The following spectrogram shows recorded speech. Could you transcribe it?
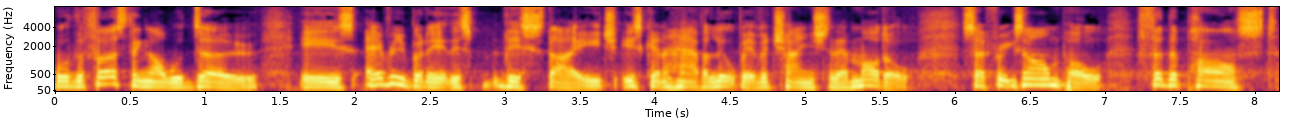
Well, the first thing I would do is everybody at this this stage is going to have a little bit of a change to their model. So, for example, for the past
